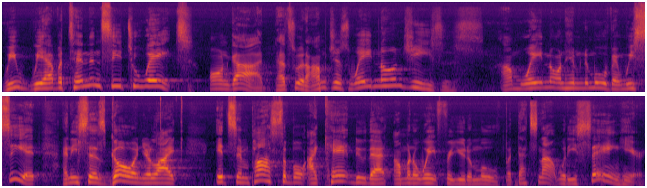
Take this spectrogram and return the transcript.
We, we have a tendency to wait on God. That's what I'm just waiting on Jesus. I'm waiting on him to move. And we see it, and he says, Go. And you're like, It's impossible. I can't do that. I'm going to wait for you to move. But that's not what he's saying here.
